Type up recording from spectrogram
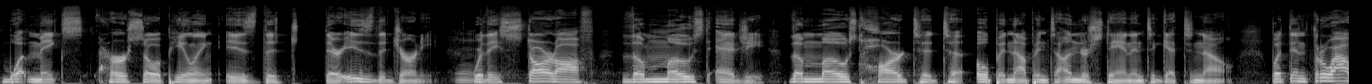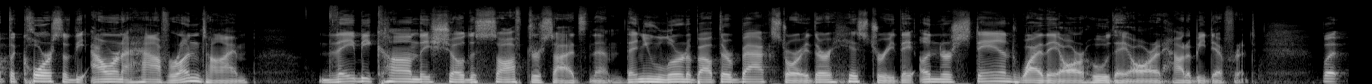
what makes her so appealing is the there is the journey where they start off the most edgy, the most hard to to open up and to understand and to get to know. But then throughout the course of the hour and a half runtime, they become they show the softer sides them. Then you learn about their backstory their history. They understand why they are who they are and how to be different. But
